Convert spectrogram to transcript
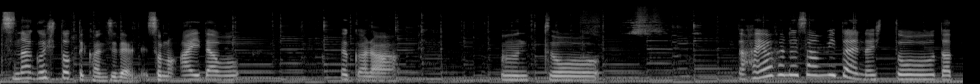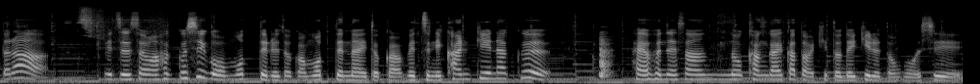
つなぐ人って感じだよね。その間をだからうんと早船さんみたいな人だったら別にその博士号を持ってるとか持ってないとか別に関係なく早船さんの考え方はきっとできると思うし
